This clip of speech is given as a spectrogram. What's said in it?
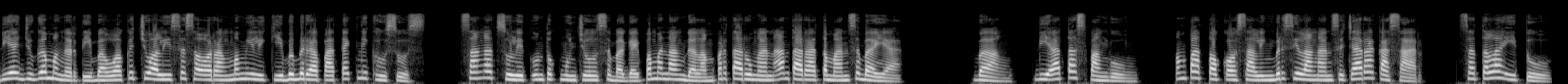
dia juga mengerti bahwa kecuali seseorang memiliki beberapa teknik khusus, sangat sulit untuk muncul sebagai pemenang dalam pertarungan antara teman sebaya. Bang, di atas panggung, empat tokoh saling bersilangan secara kasar. Setelah itu,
